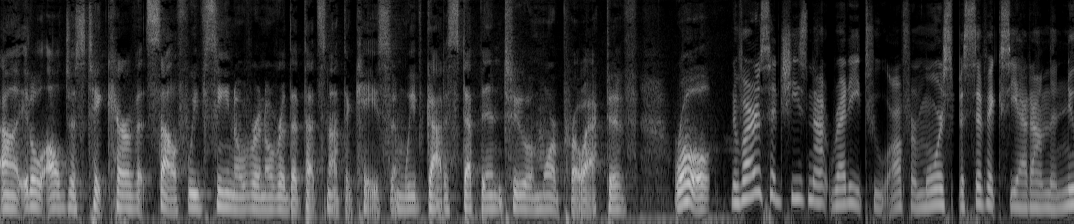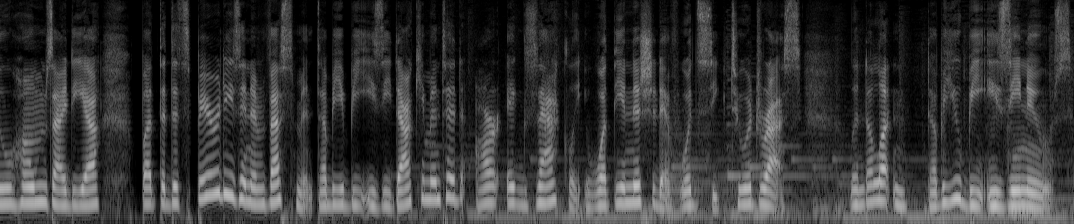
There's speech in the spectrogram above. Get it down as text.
uh, it'll all just take care of itself. We've seen over and over that that's not the case, and we've got to step into a more proactive role. Novara said she's not ready to offer more specifics yet on the new homes idea, but the disparities in investment WBEZ documented are exactly what the initiative would seek to address. Linda Lutton, WBEZ News.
